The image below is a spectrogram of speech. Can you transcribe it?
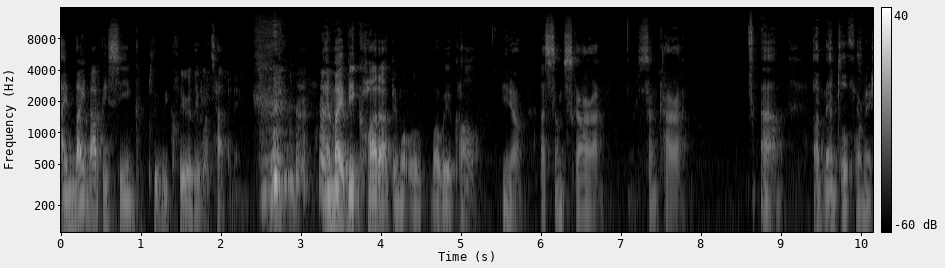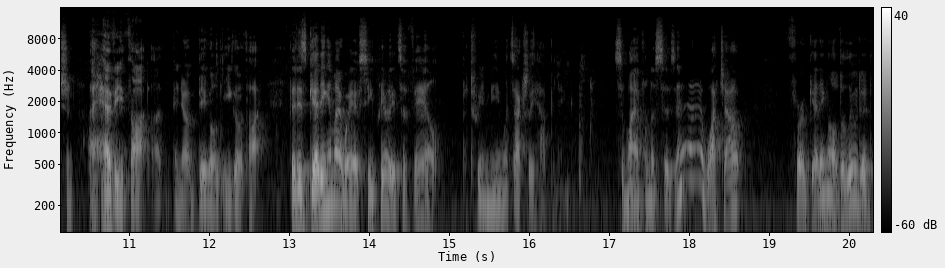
I might not be seeing completely clearly what's happening. Right? I might be caught up in what we'll, what we call, you know, a samskara, or sankhara, um, a mental formation, a heavy thought, a, you know, a big old ego thought that is getting in my way of seeing clearly. It's a veil between me and what's actually happening. So mindfulness says, eh, watch out for getting all deluded.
